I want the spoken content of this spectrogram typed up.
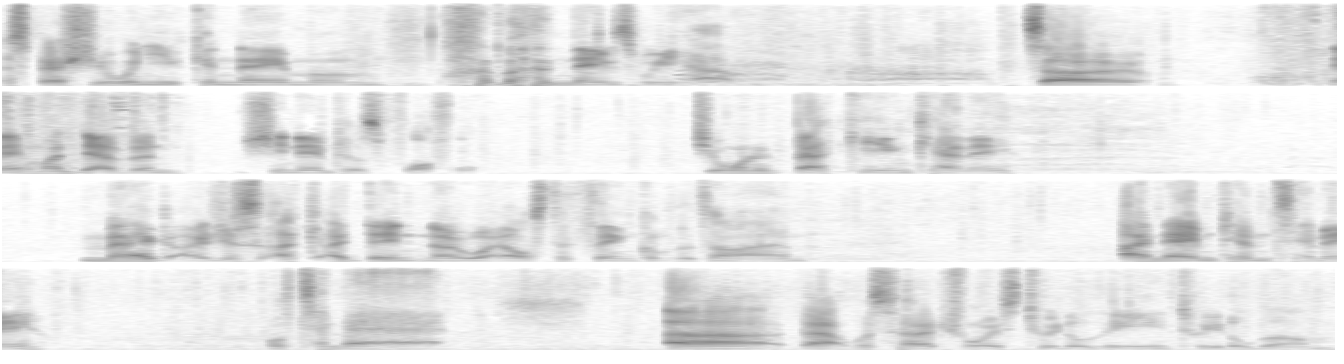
especially when you can name them the names we have. So, name my Devon. She named hers Fluffle. She wanted Becky and Kenny. Meg, I just, I, I didn't know what else to think of the time. I named him Timmy. Or Timmy. Uh, that was her choice, Tweedledee, Tweedledum.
